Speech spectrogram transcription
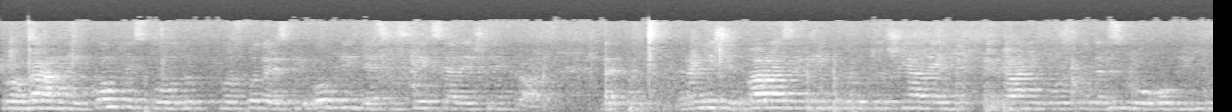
програмний комплекс по господарський облік для сільських селищних рад. Раніше два рази в рік ви уточняли питання по господарського обліку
